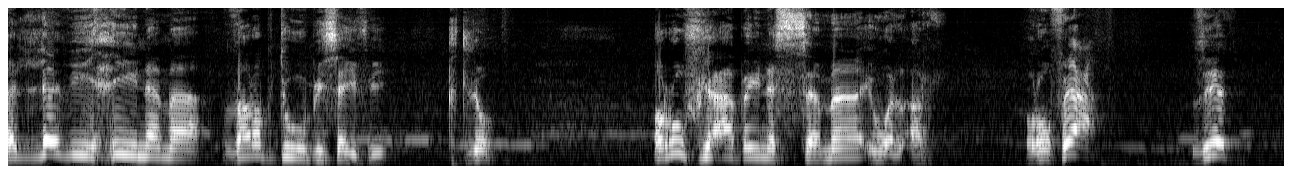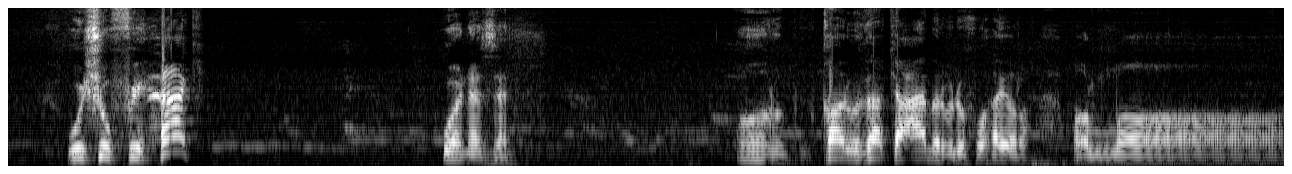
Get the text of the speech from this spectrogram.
الذي حينما ضربته بسيفي قتله رفع بين السماء والأرض. رفع زيد وشوف في هاك ونزل. قالوا ذاك عامر بن فهيرة. الله.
